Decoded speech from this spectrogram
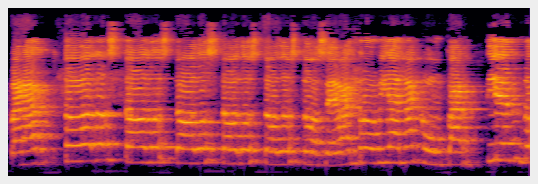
para todos, todos, todos, todos, todos, todos, Evandro Viana compartiendo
